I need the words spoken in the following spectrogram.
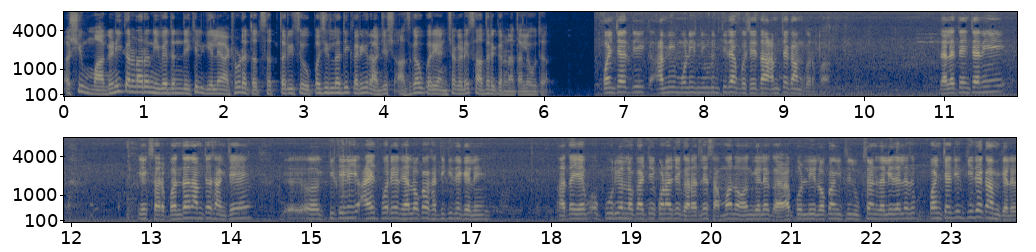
अशी मागणी करणारं निवेदन देखील गेल्या आठवड्यातच सत्तरीचे उपजिल्हाधिकारी राजेश आजगावकर यांच्याकडे सादर करण्यात आलं होतं. पंचायतीक आम्ही मनीस निवडून कित्याक बसयता? आमचें काम करपाक जाल्यार तेंच्यांनी एक सरपंचान आमच्या सांगचें की तेणी आयज पर्यंत ह्या लोकां खातीर कितें केलें? आतां हे पूर येवन लोकांचे कोणाचे घरांतले सामान व्हावन गेले घरा पडली लोकांक इतली लुकसाण जाली जाल्यार पंचायतीन कितें काम केलें?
